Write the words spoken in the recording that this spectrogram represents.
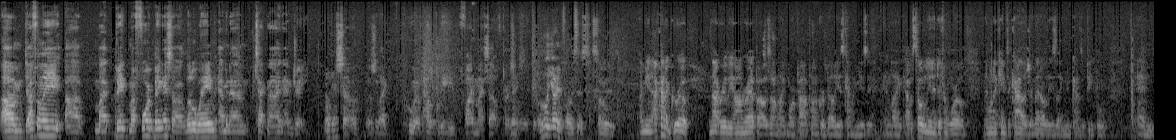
Um, definitely, uh, my big, my four biggest are Lil Wayne, Eminem, Tech N9ne, and Drake. Okay. So those are like who have helped me find myself personally. Who are your influences? So, I mean, I kind of grew up not really on rap. I was on like more pop punk, rebellious kind of music, and like I was totally in a different world. And then when I came to college, I met all these like new kinds of people, and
